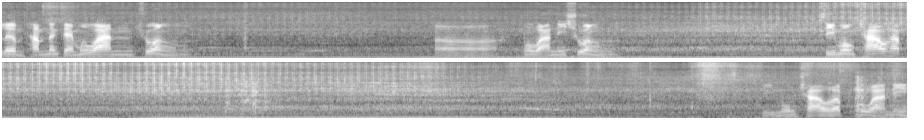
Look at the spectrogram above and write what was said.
เริ่มทำตั้งแต่เมื่อวานช่วงเออเมื่อวานนี้ช่วงสี่โมงเช้าครับ สี่โมงเช้าครับเมื่อวานนี้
